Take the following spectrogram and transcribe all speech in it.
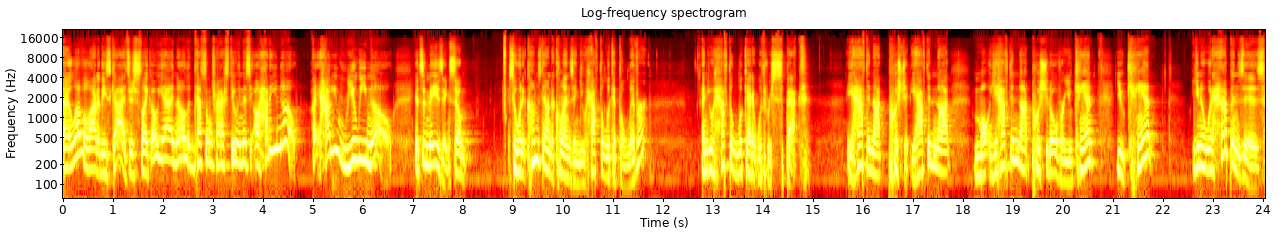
And I love a lot of these guys. They're just like, oh, yeah, no, the intestinal tract's doing this. Oh, how do you know? How do you really know? It's amazing. So, so when it comes down to cleansing, you have to look at the liver and you have to look at it with respect. You have to not push it. You have to not you have to not push it over. You can't you can't, you know, what happens is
